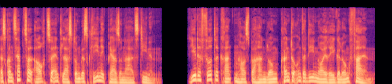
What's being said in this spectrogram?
das Konzept soll auch zur Entlastung des Klinikpersonals dienen. Jede vierte Krankenhausbehandlung könnte unter die Neuregelung fallen.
